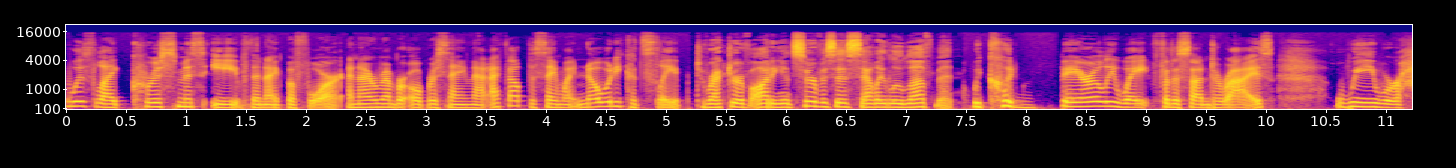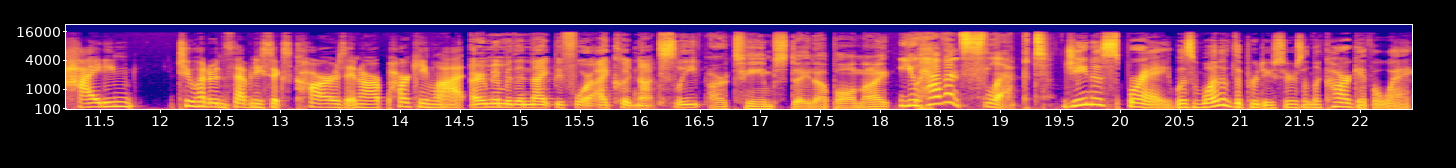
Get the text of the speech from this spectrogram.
was like Christmas Eve the night before. And I remember Oprah saying that. I felt the same way. Nobody could sleep. Director of Audience Services, Sally Lou Loveman. We could barely wait for the sun to rise. We were hiding 276 cars in our parking lot. I remember the night before I could not sleep. Our team stayed up all night. You haven't slept. Gina Spray was one of the producers on the car giveaway.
